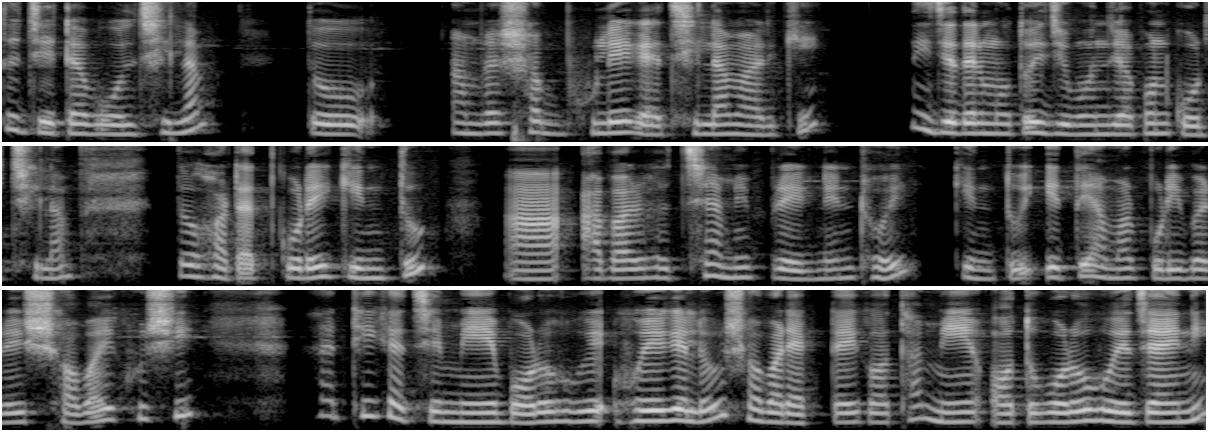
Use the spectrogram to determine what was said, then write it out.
তো যেটা বলছিলাম, তো আমরা সব ভুলে গেছিলাম আর কি। নিজেদের মতোই জীবনযাপন করছিলাম। তো হঠাৎ করেই কিন্তু আবার হচ্ছে আমি প্রেগনেন্ট হই। কিন্তু এতে আমার পরিবারের সবাই খুশি। হ্যাঁ ঠিক আছে, মেয়ে বড় হয়ে হয়ে গেলেও সবার একটাই কথা, মেয়ে অত বড় হয়ে যায়নি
